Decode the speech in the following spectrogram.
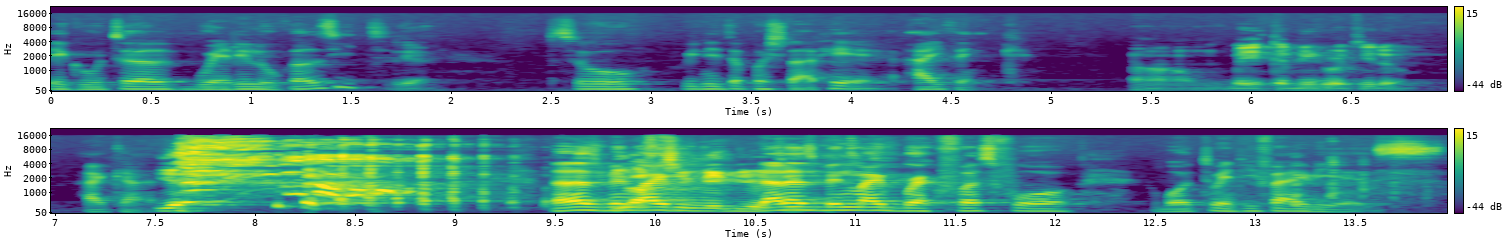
They go to where the locals eat. Yeah. So we need to push that here, I think. Um, but you can make roti though. I can. Yeah. That has been You my roti. that has been my breakfast for about 25 years.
